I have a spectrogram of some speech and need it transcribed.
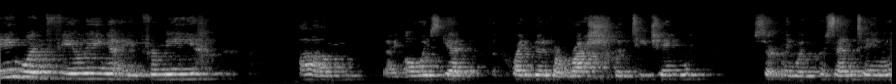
Anyone feeling, for me, um, I always get quite a bit of a rush with teaching, certainly with presenting.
